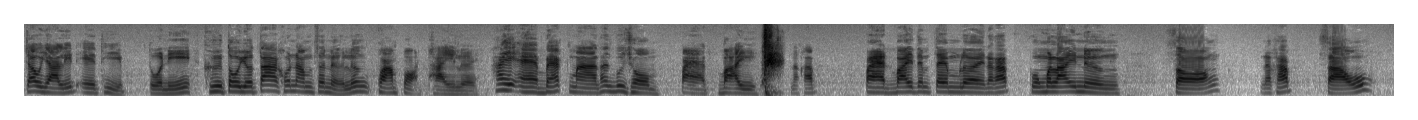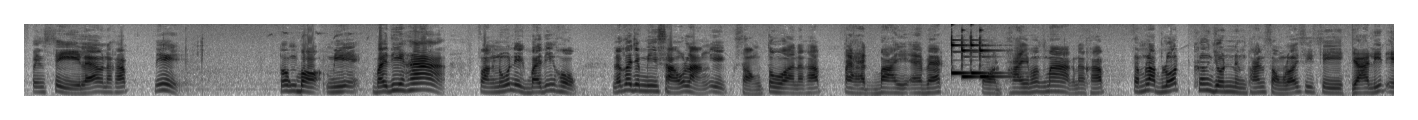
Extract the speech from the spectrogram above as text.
เจ้ายาริสเอทีฟตัวนี้คือโตโยต้าเขานำเสนอเรื่องความปลอดภัยเลย ให้แอร์แบ็กมาท่านผู้ชม 8 ใบนะครับ 8 ใบเต็มๆเลยนะครับพวงมาลัย 1 2 นะครับ เสาเป็น 4 แล้วนะครับ นี่ตรงเบาะมีใบที่ 5 ฝั่งนู้นอีกใบที่ 6 แล้วก็จะมีเสาหลังอีก 2 ตัวนะครับ8ใบแอร์แบ็กปลอดภัยมากๆนะครับสำหรับรถเครื่องยนต์ 1,200 ซีซียาริสเอ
